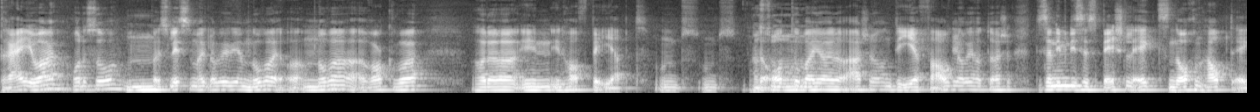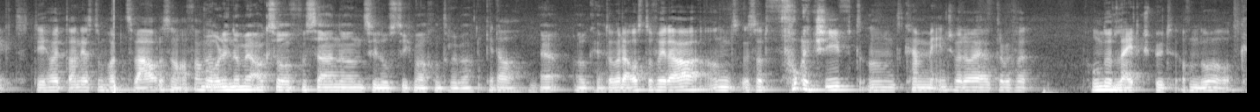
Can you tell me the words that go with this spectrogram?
drei Jahren oder so. Mhm. Das letzte Mal, glaube ich, wie er am Nova, am Nova Rock war, hat er in, in Hof beerbt. Und, und Hast der Otto war ja da auch schon und die ERV, glaube ich, hat da auch schon. Das sind immer diese Special Acts nach dem Hauptakt, die halt dann erst um halb zwei oder so anfangen. Wo alle nochmal angesoffen sind und sie lustig machen drüber. Genau. Ja, okay. Da war der Austrofred auch und es hat voll geschifft und kein Mensch war da, glaube ich, vor 100 Leute gespielt auf dem Nova Rock.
